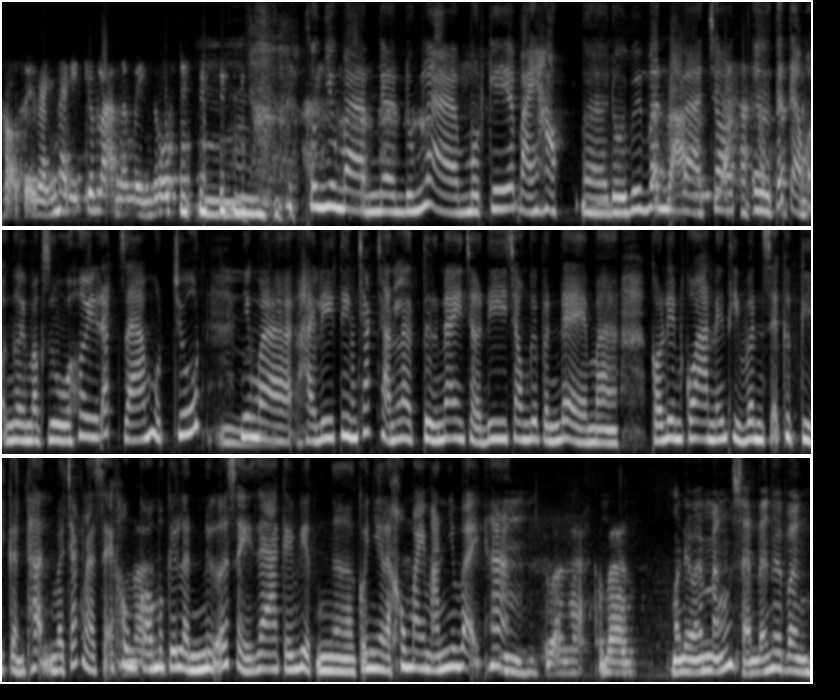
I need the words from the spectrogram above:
họ sẽ gánh lại cái kiếp nạn cho mình thôi. Không nhưng mà đúng là một cái bài học đối với Vân và cho ừ, tất cả mọi người mặc dù hơi đắt giá một chút nhưng mà Hải Ly tin chắc chắn là từ nay trở đi trong cái vấn đề mà có liên quan ấy thì Vân sẽ cực kỳ cẩn thận và chắc là sẽ không có Vâng. một cái lần nữa xảy ra cái việc ờ, coi như là không may mắn như vậy ha. vâng ạ. Vâng mọi điều may mắn sẽ đến với Vân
